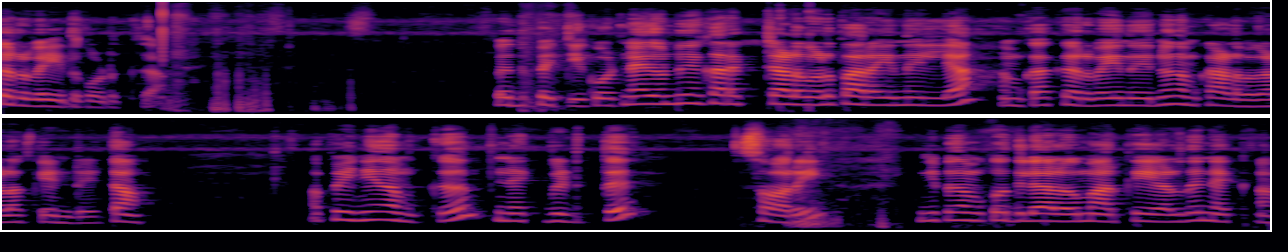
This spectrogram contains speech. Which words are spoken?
കർവ് ചെയ്ത് കൊടുക്കുക. അപ്പോൾ ഇത് പെറ്റിക്കോട്ടിനായതുകൊണ്ട് ഞാൻ കറക്റ്റ് അളവുകൾ പറയുന്നില്ല. നമുക്ക് ആ കർവ് ചെയ്യുന്നതിനും നമുക്ക് അളവുകളൊക്കെ ഉണ്ട് കേട്ടോ അപ്പോൾ ഇനി നമുക്ക് നെക്ക് വിഡ്ത്ത് സോറി ഇനിയിപ്പോൾ നമുക്ക് ഇതിൽ അളവ് മാർക്ക് ചെയ്യാനുള്ളത് നെക്ക് ആ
